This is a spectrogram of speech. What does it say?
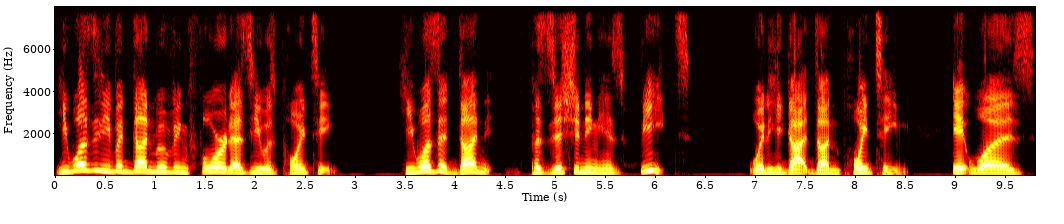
He wasn't even done moving forward as he was pointing. He wasn't done positioning his feet when he got done pointing. It was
